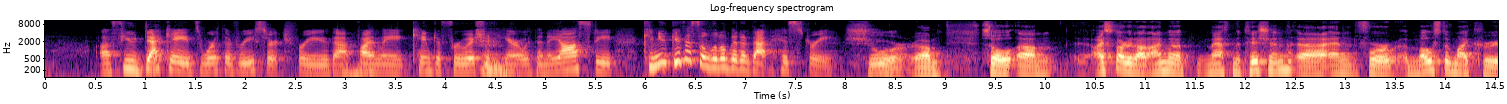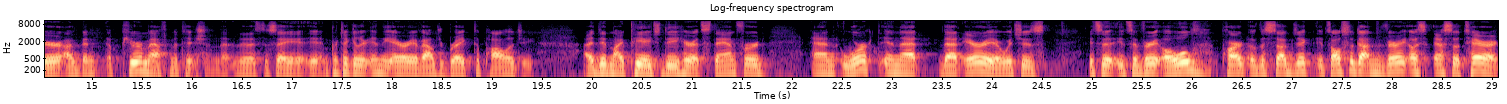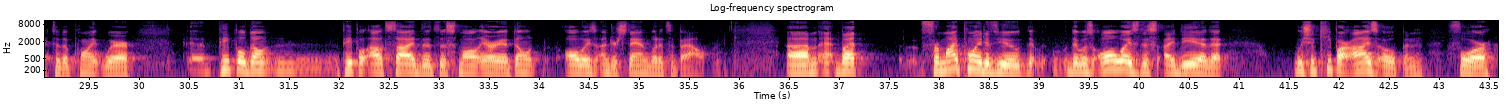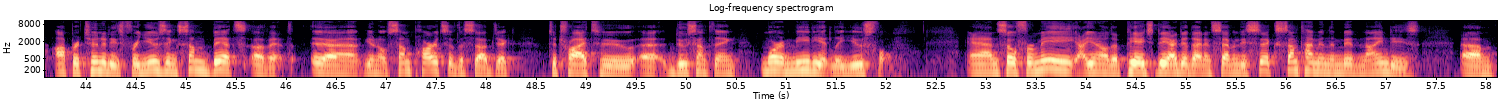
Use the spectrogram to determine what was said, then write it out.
a few decades worth of research for you that mm-hmm. finally came to fruition here within Ayasdi. Can you give us a little bit of that history? Sure. Um, so um, I started out, I'm a mathematician, uh, and for most of my career, I've been a pure mathematician. That is to say, in particular in the area of algebraic topology. I did my PhD here at Stanford and worked in that, that area, which is it's a, it's a very old part of the subject. It's also gotten very esoteric to the point where people don't people outside the, the, small area don't always understand what it's about. Um, but from my point of view, there was always this idea that we should keep our eyes open for opportunities for using some bits of it, uh, you know, some parts of the subject to try to uh, do something more immediately useful. And so for me, you know, the PhD, I did that in 76, sometime in the mid 90s. Um,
